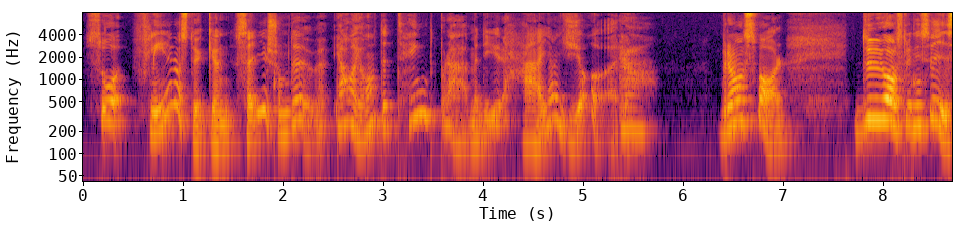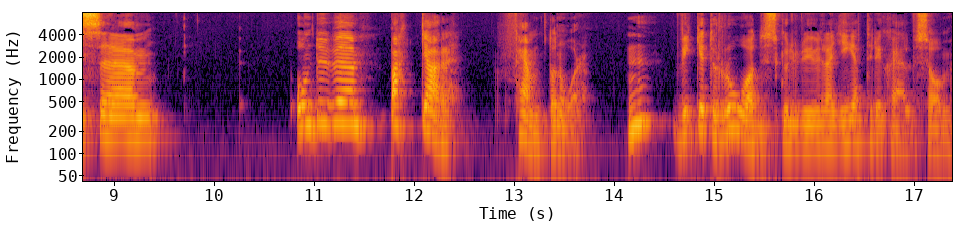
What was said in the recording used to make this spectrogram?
så flera stycken säger som du. Ja, jag har inte tänkt på det här men det är ju det här jag gör. Bra svar. Du avslutningsvis. Eh, om du eh, backar 15 år. Mm. Vilket råd skulle du vilja ge till dig själv som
